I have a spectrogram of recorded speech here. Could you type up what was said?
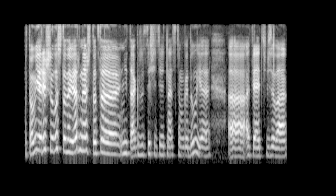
Потом я решила, что, наверное, что-то не так. В 2019 году я а, опять взяла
